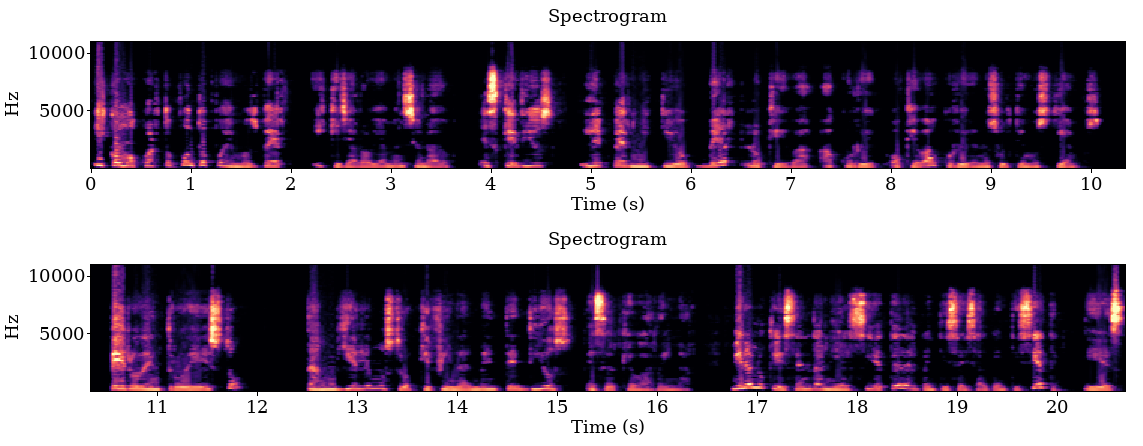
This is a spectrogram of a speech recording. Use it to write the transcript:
Y como cuarto punto podemos ver, y que ya lo había mencionado, es que Dios le permitió ver lo que iba a ocurrir o que va a ocurrir en los últimos tiempos. Pero dentro de esto también le mostró que finalmente Dios es el que va a reinar. Mira lo que dice en Daniel 7 del 26 al 27 y es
